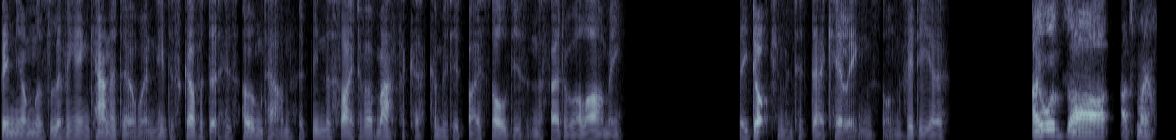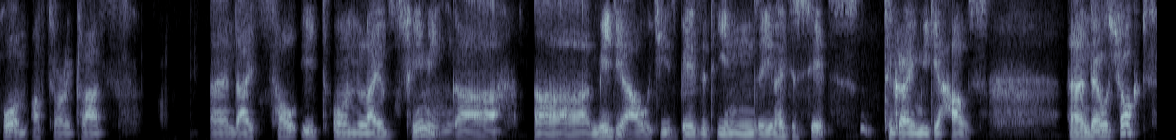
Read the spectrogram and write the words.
Binyam was living in Canada when he discovered that his hometown had been the site of a massacre committed by soldiers in the Federal Army. They documented their killings on video. I was uh, at my home after a class and I saw it on live streaming uh, uh, media, which is based in the United States, Tigray Media House. And I was shocked.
